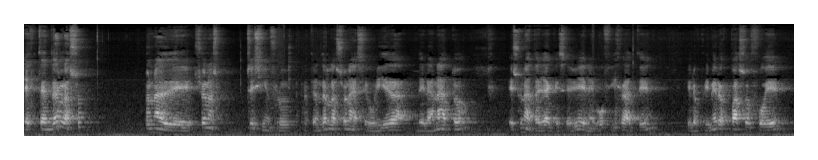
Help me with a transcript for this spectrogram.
extender la zona de, yo no sé si influye extender la zona de seguridad de la NATO es una tarea que se viene. Vos fijate que los primeros pasos fue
